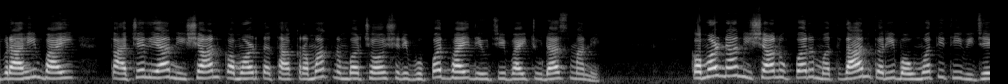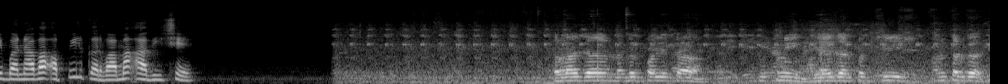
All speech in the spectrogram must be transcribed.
ઇબ્રાહીમભાઈ કાચલિયા નિશાન, કમળ તથા ક્રમાંક નંબર છ શ્રી ભૂપતભાઈ દેવજીભાઈ ચુડાસમાને. કમળના નિશાન ઉપર મતદાન કરી બહુમતીથી વિજય બનાવવા અપીલ કરવામાં આવી છે. તળાજા નગરપાલિકા ચૂંટણી બે હજાર પચીસ અંતર્ગત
